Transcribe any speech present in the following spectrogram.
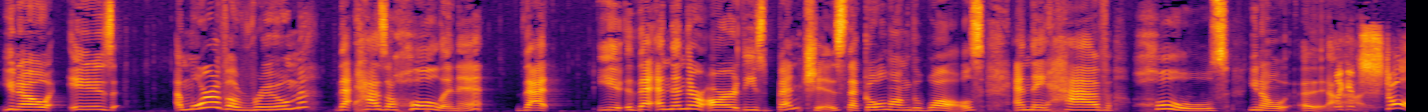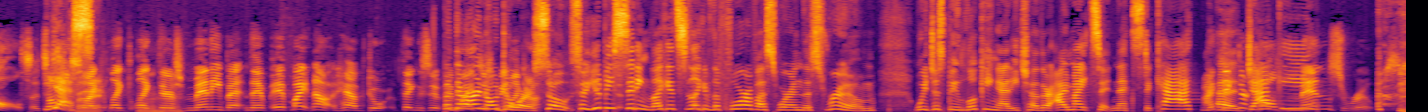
you know, is a more of a room that has a hole in it that you, that and then there are these benches that go along the walls and they have holes, you know, uh, Like it stalls. It's Yes. almost Right. like like like there's many. Be- they, it might not have door things. It, but it there might are no be like doors. a- so so you'd be sitting like it's like if the four of us were in this room, we'd just be looking at each other. I might sit next to Kat, I think uh, they're Jackie. called men's rooms.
